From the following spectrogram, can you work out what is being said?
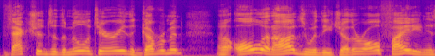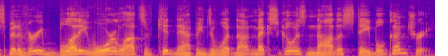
factions of the military, the government, uh, all at odds with each other, all fighting. It's been a very bloody war, lots of kidnappings and whatnot. Mexico is not a stable country.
